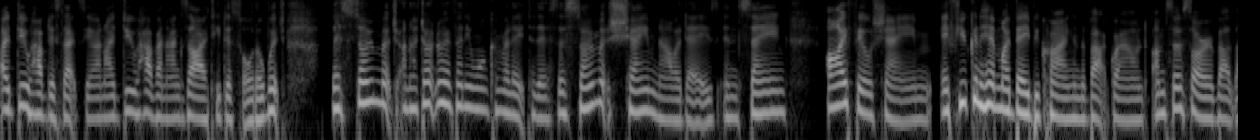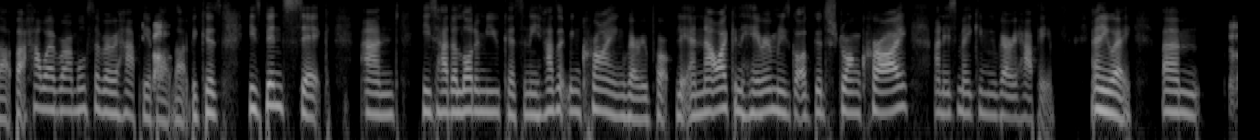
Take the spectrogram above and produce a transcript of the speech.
I do have dyslexia and I do have an anxiety disorder, which there's so much, and I don't know if anyone can relate to this. There's so much shame nowadays in saying, I feel shame. If you can hear my baby crying in the background, I'm so sorry about that. But however, I'm also very happy about that because he's been sick and he's had a lot of mucus and he hasn't been crying very properly. And now I can hear him and he's got a good strong cry and it's making me very happy. Anyway, um, Yeah.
